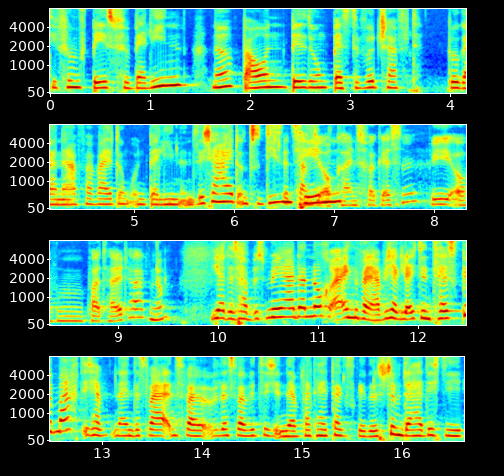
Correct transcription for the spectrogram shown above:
die fünf Bs für Berlin, ne? Bauen, Bildung, beste Wirtschaft, Bürgernahverwaltung und Berlin in Sicherheit. Und zu diesen Jetzt Themen. Haben Sie auch keins vergessen, wie auf dem Parteitag, ne? Ja, das ist mir ja dann noch eingefallen. Da habe ich ja gleich den Test gemacht. Ich habe, nein, das war, das war, das war witzig in der Parteitagsrede. Stimmt, da hatte ich die,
